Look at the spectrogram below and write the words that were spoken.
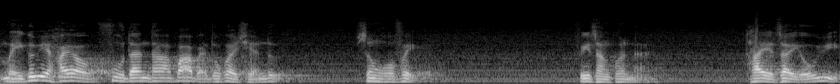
每个月还要负担他八百多块钱的生活费，非常困难。他也在犹豫，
